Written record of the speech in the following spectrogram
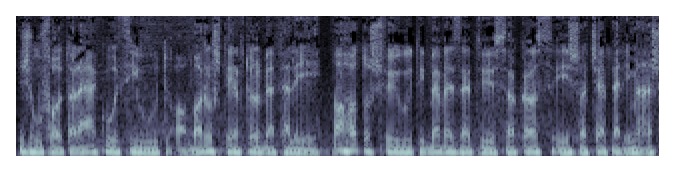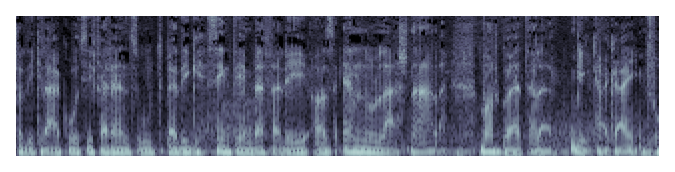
zsúfolt a Rákóczi út a Barostértől befelé, a hatos főúti bevezető szakasz és a Cseperi második Rákóczi Ferenc út pedig szintén befelé az m 0 ásnál Varga Etele, BKK Info.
